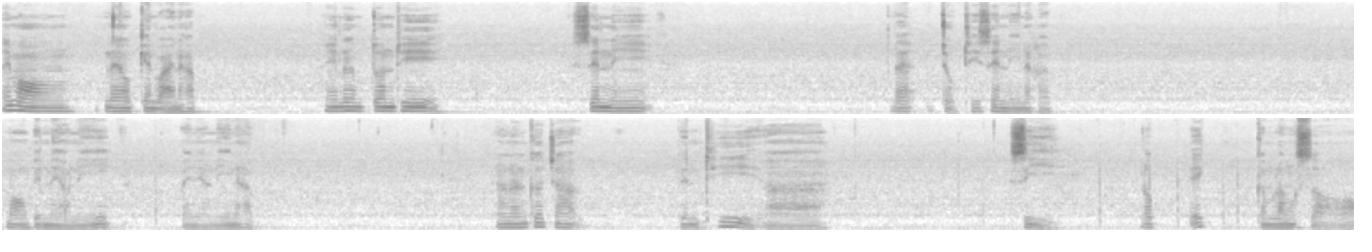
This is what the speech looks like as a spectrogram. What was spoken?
ให้มองแนวแกน y นะครับ ให้เริ่มต้นที่เส้นนี้ และจบที่เส้นนี้นะครับ มองเป็นแนวนี้ ไปแนวนี้นะครับ ดังนั้นก็จะเป็นที่4ลบ x กำลังสอง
